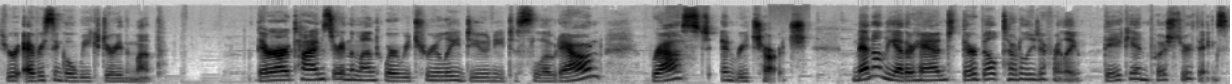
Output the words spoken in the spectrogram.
through every single week during the month. There are times during the month where we truly do need to slow down, rest, and recharge. Men, on the other hand, they're built totally differently. They can push through things.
